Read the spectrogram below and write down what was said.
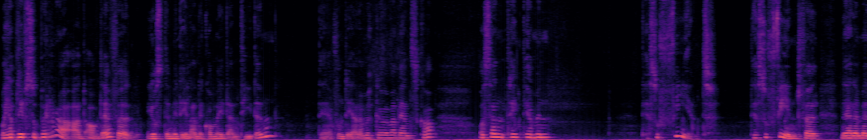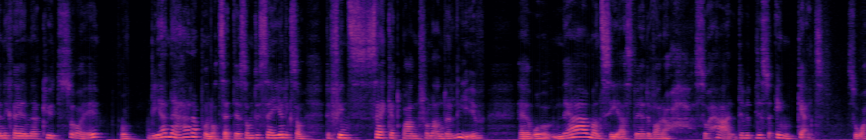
Och jag blev så berörd av det för just det meddelandet kom i den tiden. Det jag funderar mycket över vänskap. Och sen tänkte jag men det är så fint. Det är så fint för när en människa är i en akut sorg och vi är nära på något sätt. Det är som du säger liksom, det finns säkert band från andra liv. Eh, och när man ses då är det bara så här. Det blir så enkelt. Så.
